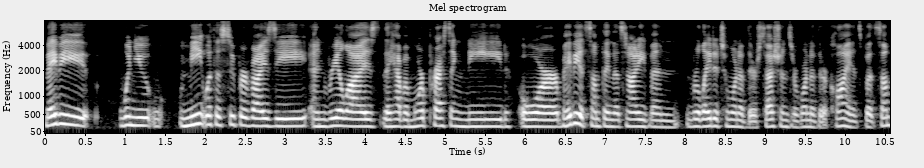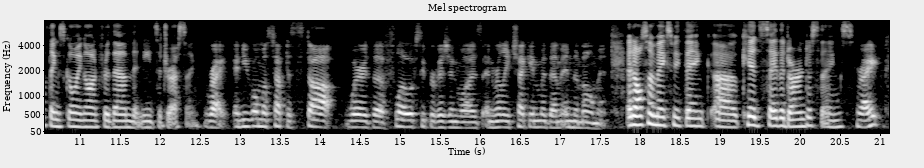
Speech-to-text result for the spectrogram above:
maybe when you meet with a supervisee and realize they have a more pressing need, or maybe it's something that's not even related to one of their sessions or one of their clients, but something's going on for them that needs addressing. Right, and you almost have to stop where the flow of supervision was and really check in with them in the moment. It also makes me think uh, kids say the darndest things. Right?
